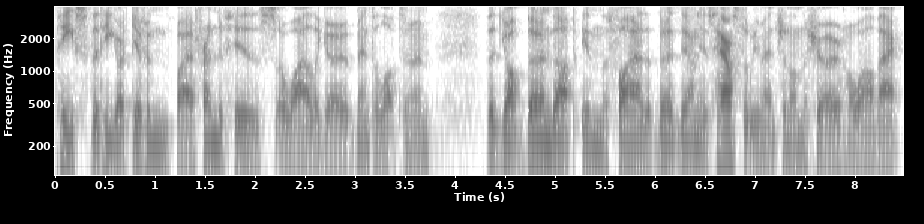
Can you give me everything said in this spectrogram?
piece that he got given by a friend of his a while ago meant a lot to him. That got burned up in the fire that burnt down his house that we mentioned on the show a while back.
